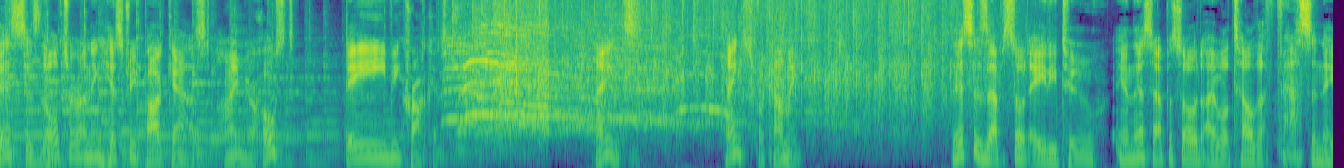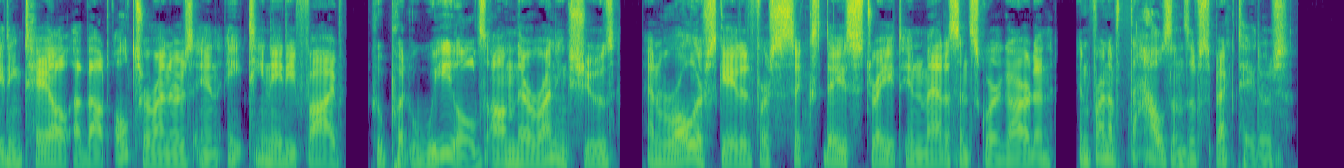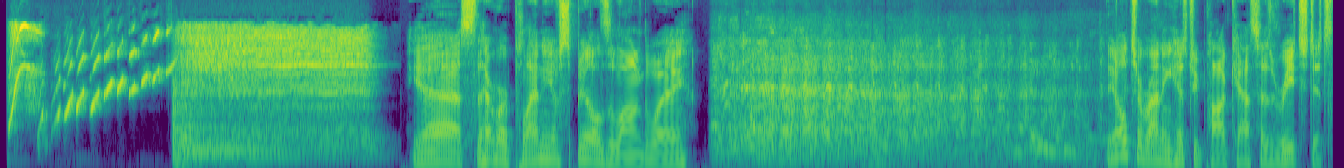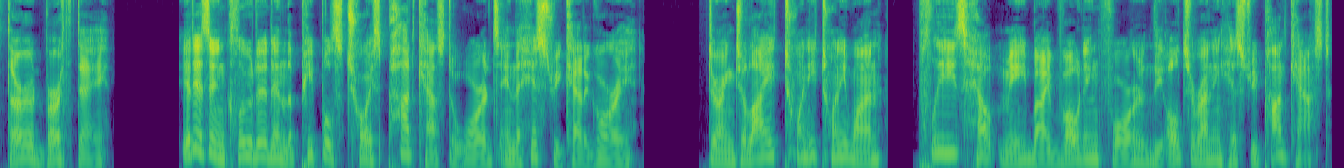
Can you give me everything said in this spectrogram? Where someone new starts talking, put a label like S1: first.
S1: This is the Ultra Running History Podcast. I'm your host, Davy Crockett. Thanks. Thanks for coming. This is episode 82. In this episode, I will tell the fascinating tale about ultra runners in 1885 who put wheels on their running shoes and roller skated for six days straight in Madison Square Garden in front of thousands of spectators. Yes, there were plenty of spills along the way. the Ultra Running History Podcast has reached its third birthday. It is included in the People's Choice Podcast Awards in the History category. During July 2021, please help me by voting for the Ultra Running History Podcast.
